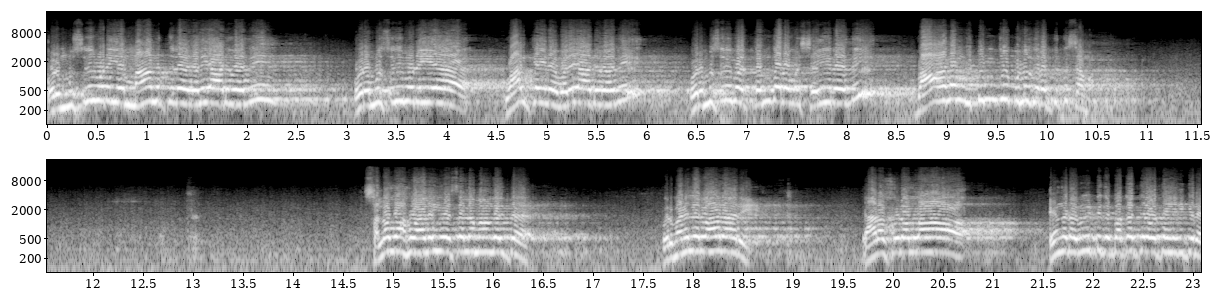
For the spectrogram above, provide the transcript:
ஒரு முஸ்லிமுடைய மானத்தில் விளையாடுவது ஒரு முஸ்லிமுடைய வாழ்க்கையில விளையாடுவது ஒரு முஸ்லிமை தொந்தரவு செய்யறது வானம் இடிஞ்சு புழுகிறதுக்கு சமம். சல்லல்லாஹு அலைஹி வஸல்லம் அவங்கள்ட்ட ஒரு மனிதர் வாராரு. யார சொல்லலாம் எங்கட வீட்டுக்கு பக்கத்தில் ஒருத்தன் இருக்கிற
